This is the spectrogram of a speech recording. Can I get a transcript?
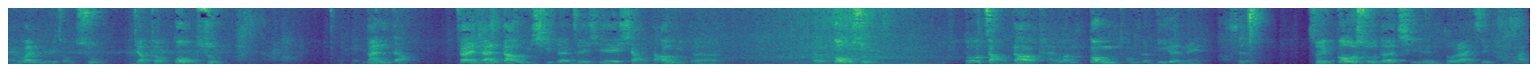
台湾有一种树叫做构树，南岛。在南岛语系的这些小岛屿的的构树，都找到台湾共同的 DNA，是，所以构树的起源都来自于台湾。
